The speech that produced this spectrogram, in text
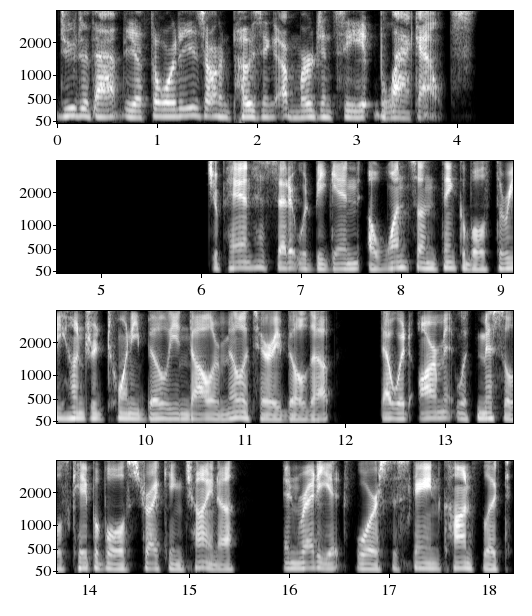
Due to that, the authorities are imposing emergency blackouts. Japan has said it would begin a once unthinkable $320 billion military buildup that would arm it with missiles capable of striking China and ready it for sustained conflict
